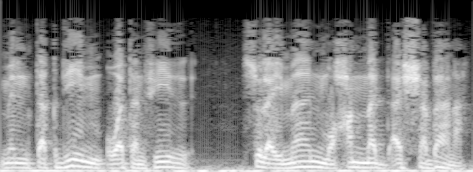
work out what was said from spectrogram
من تقديم وتنفيذ سليمان محمد الشبانة.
